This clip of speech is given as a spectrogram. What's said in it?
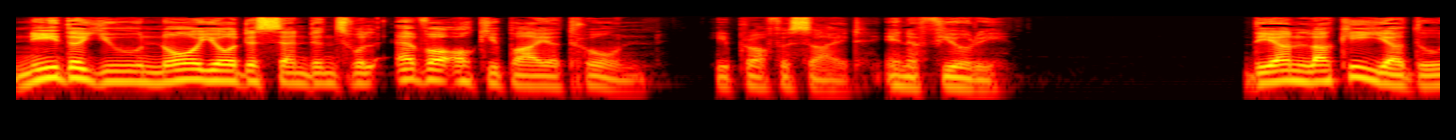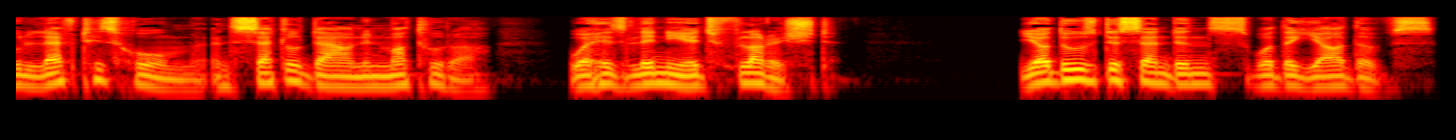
Neither you nor your descendants will ever occupy a throne, he prophesied in a fury. The unlucky Yadu left his home and settled down in Mathura, where his lineage flourished. Yadu's descendants were the Yadavs,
